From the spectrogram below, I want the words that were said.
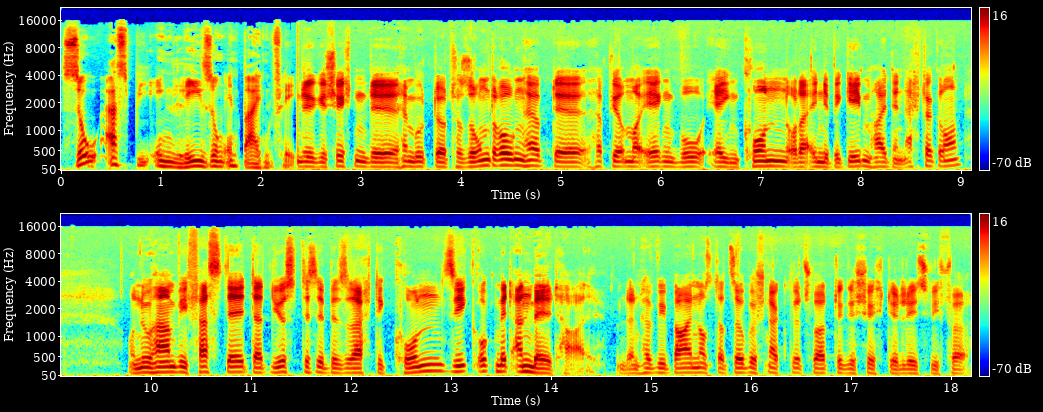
so als wie in Lesung in beiden Pflegen. Die Geschichten, die Helmut dort zusammendrogen hat, der hat ja immer irgendwo einen Kunden oder eine Begebenheit in Achtergrund. Und nun haben wir festgestellt, dass just diese besagte Kunden sich auch mit anmeldet haben. Und dann haben wir bei uns das so beschnackt, wird zwar die Geschichte lesen wie für.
